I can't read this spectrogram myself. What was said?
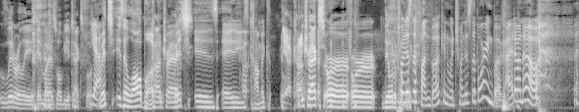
literally, it might as well be a textbook. yeah. which is a law book, Contracts. which is a comic. yeah, contracts or or the older which one is the fun book and which one is the boring book? I don't know.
